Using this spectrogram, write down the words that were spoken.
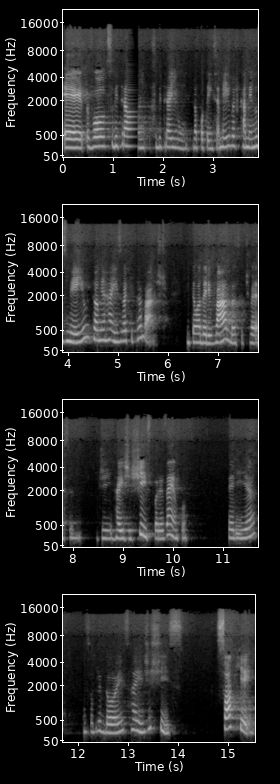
é, eu vou subtrair, subtrair 1 da potência meio, vai ficar menos meio, então a minha raiz vai aqui para baixo. Então, a derivada, se eu tivesse de raiz de x, por exemplo, seria 1 sobre 2 raiz de x. Só que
